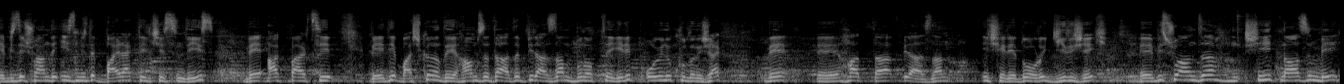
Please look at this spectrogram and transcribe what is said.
E, biz de şu anda İzmir'de Bayraklı ilçesindeyiz ve AK Parti Belediye Başkan adayı Hamza Dağ da birazdan bu noktaya gelip oyunu kullanacak ve e, hatta birazdan içeriye doğru girecek. E, biz şu anda Şehit Nazım Bey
